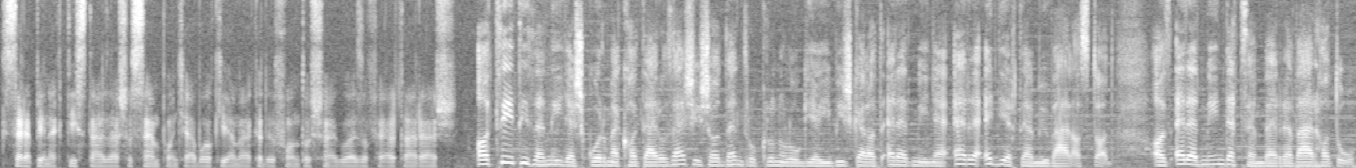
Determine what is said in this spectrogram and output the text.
szerepének tisztázása szempontjából kiemelkedő fontosságú ez a feltárás. A C14-es kor meghatározás és a dendrokronológiai vizsgálat eredménye erre egyértelmű választ ad. Az eredmény decemberre várható.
